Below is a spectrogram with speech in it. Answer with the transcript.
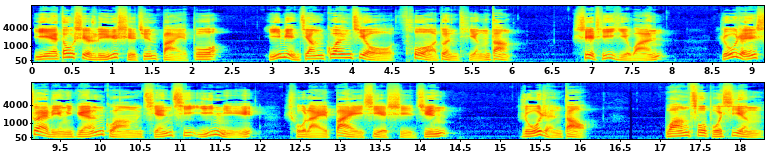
也都是吕使君摆拨，一面将官就错顿停当。事题已完，如人率领元广前妻乙女。出来拜谢使君，如人道：“王夫不幸，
